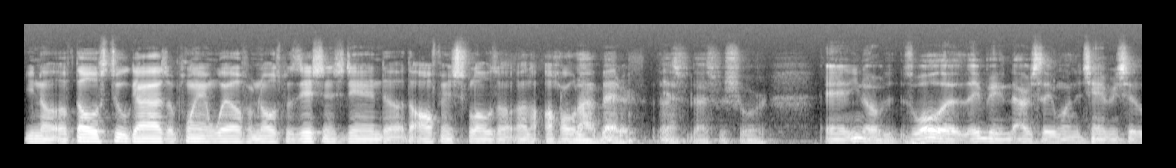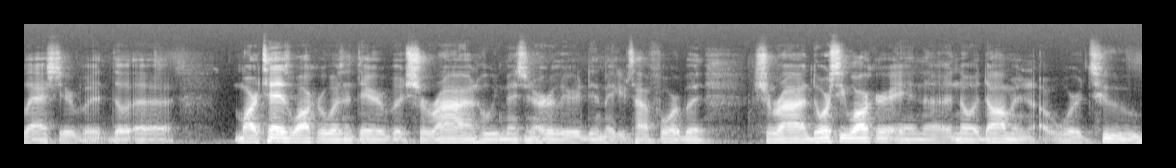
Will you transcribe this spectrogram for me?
you know, if those two guys are playing well from those positions, then the the offense flows a, a, a whole lot better. That's that's for sure. And you know, Zwolle, they've been obviously won the championship last year, but the uh, Martez Walker wasn't there, but Sheron, who we mentioned earlier, didn't make the top four, but Sheron, Dorsey Walker, and uh, Noah Dahlman were two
